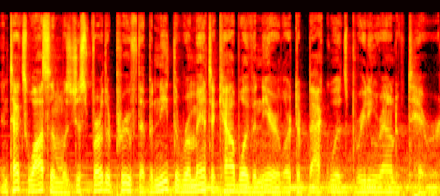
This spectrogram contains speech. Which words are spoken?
And Tex Watson was just further proof that beneath the romantic cowboy veneer lurked a backwoods breeding ground of terror.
